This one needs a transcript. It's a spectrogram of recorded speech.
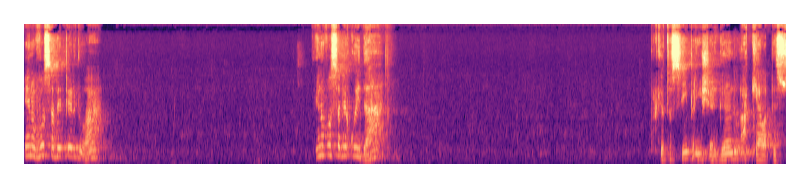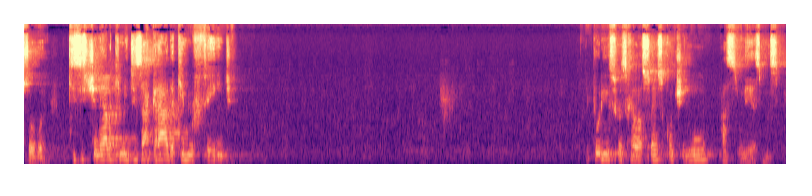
eu não vou saber perdoar. Eu não vou saber cuidar. Porque eu estou sempre enxergando aquela pessoa que existe nela que me desagrada, que me ofende. E por isso as relações continuam as mesmas.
